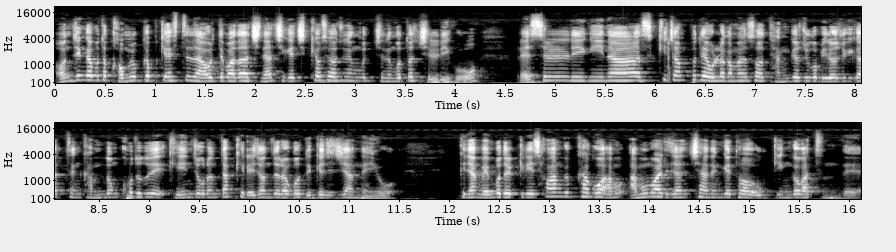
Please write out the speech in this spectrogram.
언젠가부터 거물급 게스트 나올 때마다 지나치게 치켜 세워주는 것도 질리고 레슬링이나 스키 점프대에 올라가면서 당겨주고 밀어주기 같은 감동 코드도 개인적으로는 딱히 legend라고 느껴지지 않네요. 그냥 멤버들끼리 상황극하고 아무, 아무 말 대잔치 하는 게 더 웃긴 것 같은데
